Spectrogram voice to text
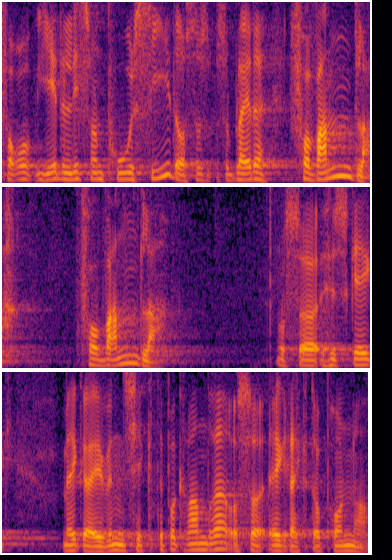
For å gi det litt sånn poesi, da, så, så ble det 'forvandla'. Forvandla. Og så husker jeg meg og Øyvind kikket på hverandre, og så jeg rekte opp hånda.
